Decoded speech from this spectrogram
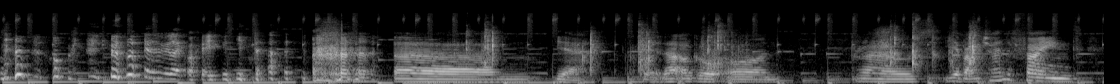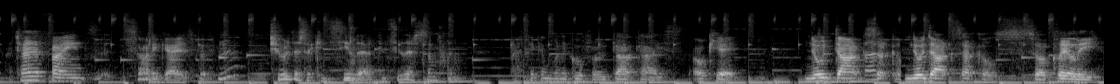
okay, you're looking at me like, okay, you need that. um, yeah. Okay, that'll go on brows. Yeah, but I'm trying to find. I'm trying to find. Sorry, guys, but Hmm? sure there's a concealer. Concealer something. I think I'm gonna go for dark eyes. Okay. No dark circles. No dark circles. So clearly,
